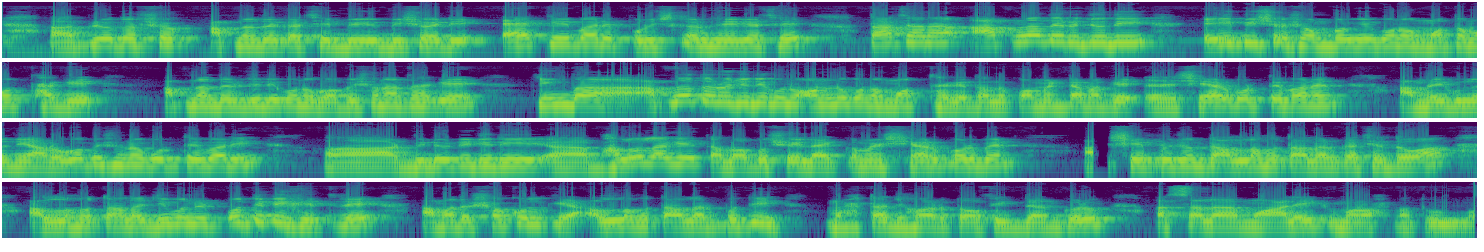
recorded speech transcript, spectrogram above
প্রিয় দর্শক, আপনাদের কাছে বিষয়টি একেবারে পরিষ্কার হয়ে গেছে। তাছাড়া আপনাদের যদি এই বিষয় সম্পর্কে কোনো মতামত থাকে, আপনাদের যদি কোনো গবেষণা থাকে, কিংবা আপনাদেরও যদি কোনো অন্য কোনো মত থাকে, তাহলে কমেন্ট আমাকে শেয়ার করতে পারেন। আমরা এগুলো নিয়ে আরও গবেষণা করতে পারি। আর ভিডিওটি যদি ভালো লাগে, তাহলে অবশ্যই লাইক কমেন্ট শেয়ার করবেন। সে পর্যন্ত আল্লাহ তালার কাছে দোয়া। আল্লাহ তালা জীবনের প্রতিটি ক্ষেত্রে আমাদের সকলকে আল্লাহ তালার প্রতি মহতাজ হওয়ার তৌফিক দান করুক। আসসালামু আলাইকুম রহমতুল্লাহ।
